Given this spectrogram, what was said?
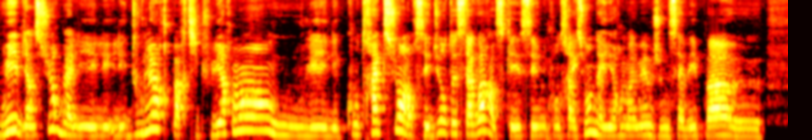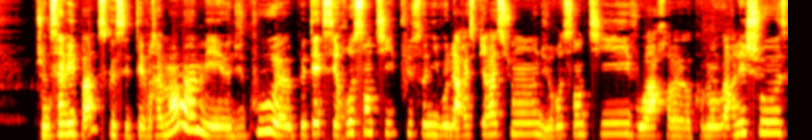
Oui, bien sûr, bah, les, les, les, douleurs particulièrement ou les, les contractions. Alors c'est dur de savoir, parce que c'est une contraction. D'ailleurs moi-même je ne savais pas je ne savais pas ce que c'était vraiment, hein, mais euh, du coup, euh, peut-être c'est ressenti plus au niveau de la respiration, du ressenti, voir euh, comment voir les choses.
